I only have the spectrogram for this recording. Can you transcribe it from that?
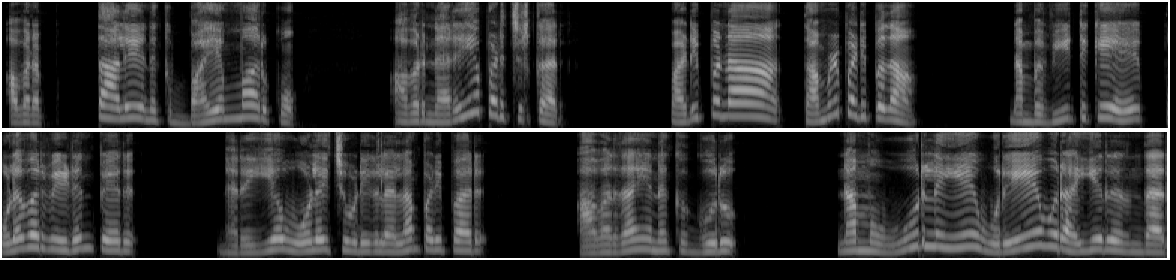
அவர பார்த்தாலே எனக்கு பயமா இருக்கும். அவர் நிறைய படிச்சிருக்கார். படிப்புனா தமிழ் படிப்பு தான். நம்ம வீட்டுக்கே புலவர் வீடுன்னு பேரு. நெறைய ஓலைச்சுவடிகள் எல்லாம் படிப்பாரு. அவர்தான் எனக்கு குரு. நம்ம ஊர்லயே ஒரே ஒரு ஐயர் இருந்தாரு.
